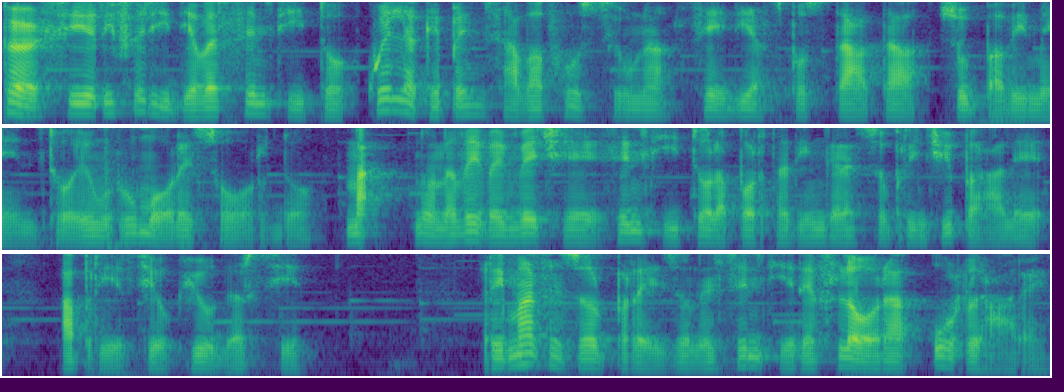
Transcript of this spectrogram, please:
Percy riferì di aver sentito quella che pensava fosse una sedia spostata sul pavimento e un rumore sordo, ma non aveva invece sentito la porta d'ingresso principale aprirsi o chiudersi. Rimase sorpreso nel sentire Flora urlare.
